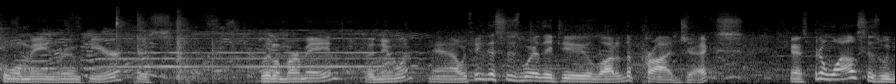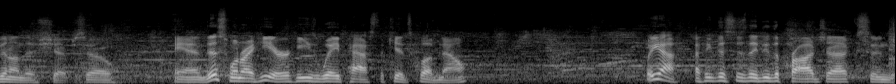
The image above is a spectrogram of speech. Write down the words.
cool main room here is Little Mermaid, the new one. Now, we think this is where they do a lot of the projects. And it's been a while since we've been on this ship, so. And this one right here, he's way past the kids' club now. But yeah, I think this is they do the projects and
